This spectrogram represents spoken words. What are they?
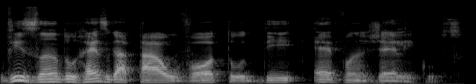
visando resgatar o voto de evangélicos.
